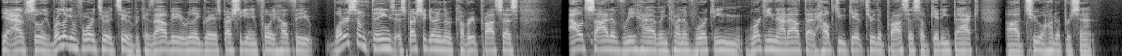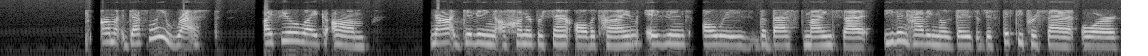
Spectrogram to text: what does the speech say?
Yeah, absolutely. We're looking forward to it too because that would be really great, especially getting fully healthy. What are some things, especially during the recovery process, outside of rehab and kind of working working that out that helped you get through the process of getting back uh, to 100 percent? Um, definitely rest. I feel like um, not giving a hundred percent all the time isn't always the best mindset. Even having those days of just fifty percent or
